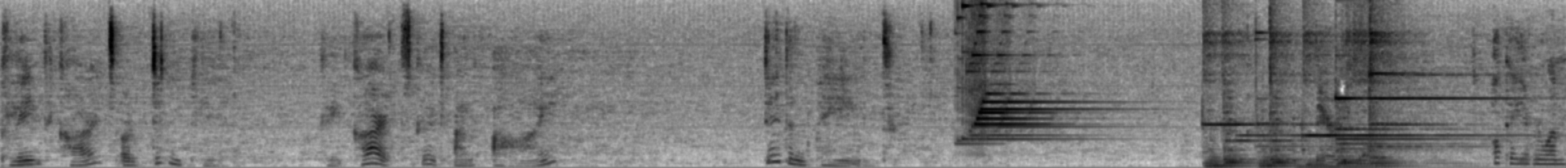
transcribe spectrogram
played cards or didn't play. Played cards, good. And I didn't paint. There we go. Okay, everyone.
